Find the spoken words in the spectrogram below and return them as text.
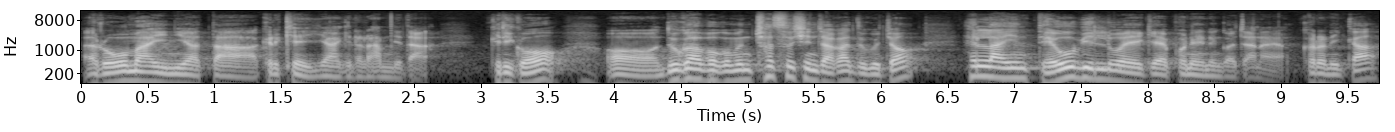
로마인이었다. 그렇게 이야기를 합니다. 그리고, 어, 누가복음은 첫 수신자가 누구죠? 헬라인 데오빌로에게 보내는 거잖아요. 그러니까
